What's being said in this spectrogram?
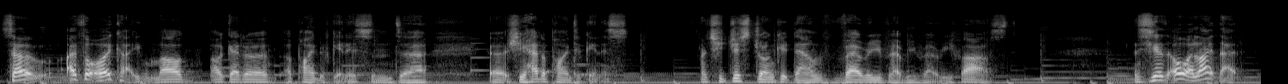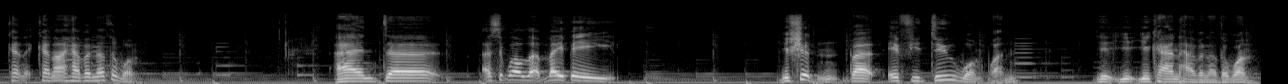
So I thought, okay, I'll I'll get a, a pint of Guinness, and uh, uh, she had a pint of Guinness, and she just drunk it down very, very, very fast. And she said, "Oh, I like that. Can can I have another one?" And uh, I said, "Well, uh, maybe you shouldn't, but if you do want one, you you, you can have another one."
